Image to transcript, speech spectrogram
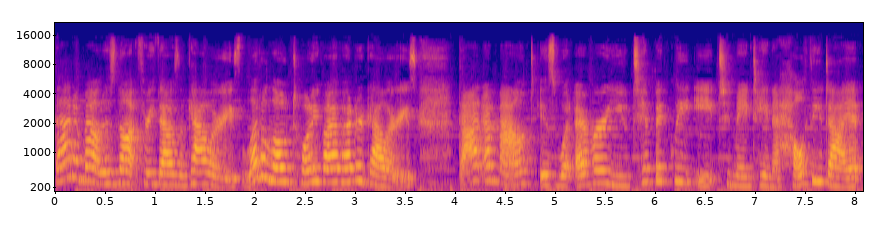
that amount is not 3,000 calories, let alone 2,500 calories. That amount is whatever you typically eat to maintain a healthy diet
